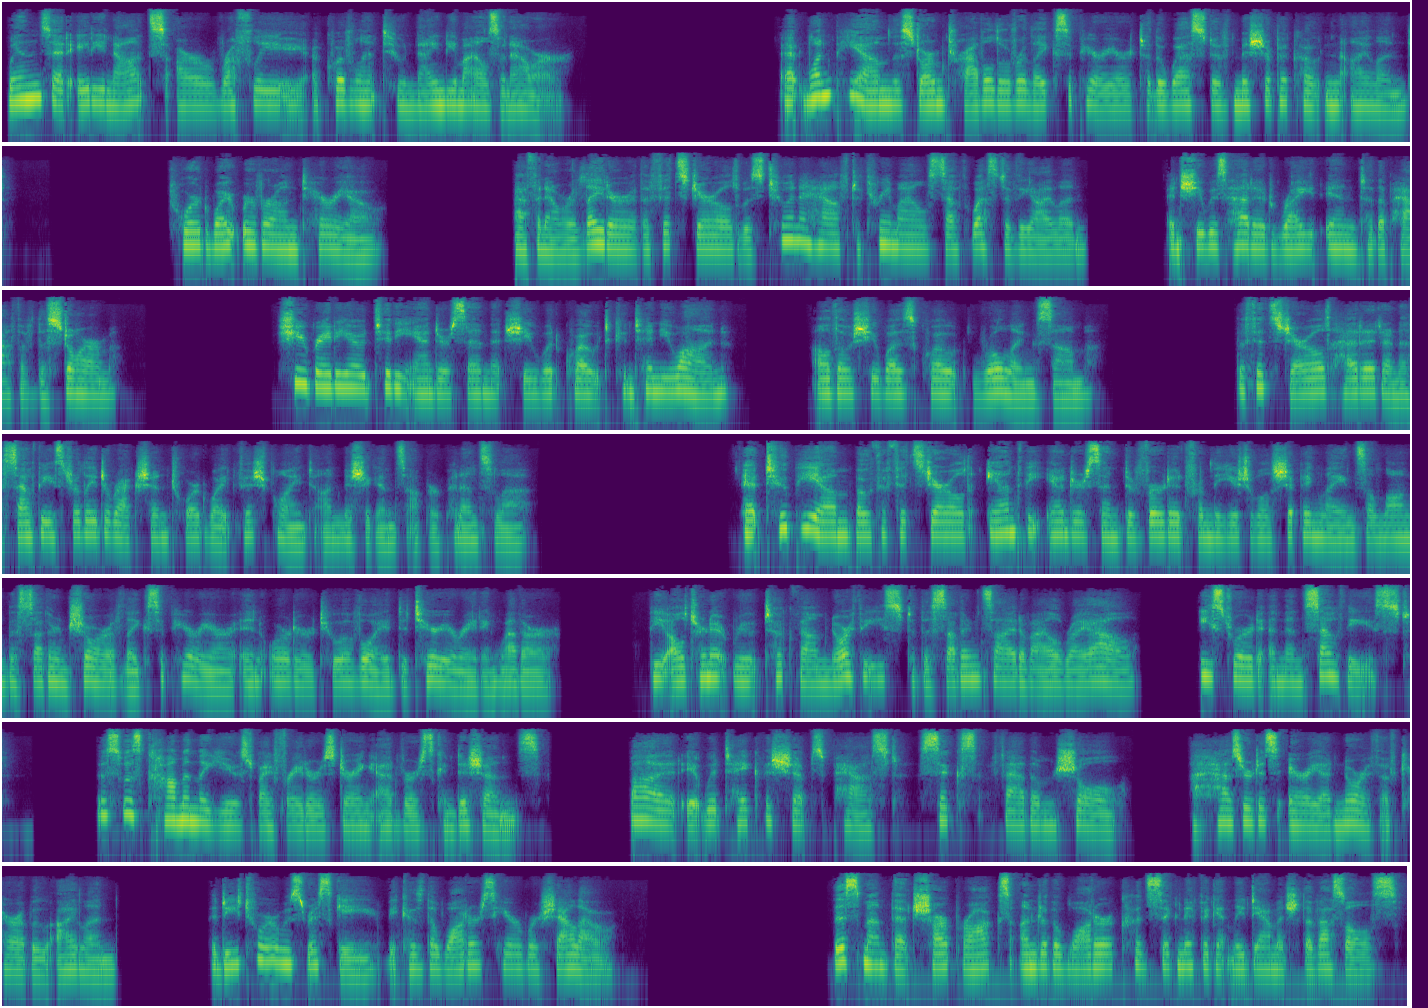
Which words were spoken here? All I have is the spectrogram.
Winds at 80 knots are roughly equivalent to 90 miles an hour. At 1 p.m., the storm traveled over Lake Superior to the west of Michipicoten Island, toward White River, Ontario. Half an hour later, the Fitzgerald was two and a half to three miles southwest of the island, and she was headed right into the path of the storm. She radioed to the Anderson that she would, quote, continue on, although she was, quote, rolling some. The Fitzgerald headed in a southeasterly direction toward Whitefish Point on Michigan's Upper Peninsula. At 2 p.m., both the Fitzgerald and the Anderson diverted from the usual shipping lanes along the southern shore of Lake Superior in order to avoid deteriorating weather. The alternate route took them northeast to the southern side of Isle Royale, eastward and then southeast. This was commonly used by freighters during adverse conditions, but it would take the ships past Six Fathom Shoal, a hazardous area north of Caribou Island. The detour was risky because the waters here were shallow. This meant that sharp rocks under the water could significantly damage the vessels.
